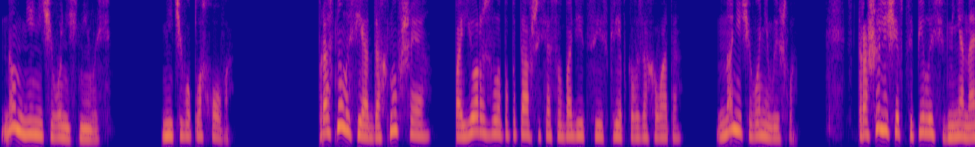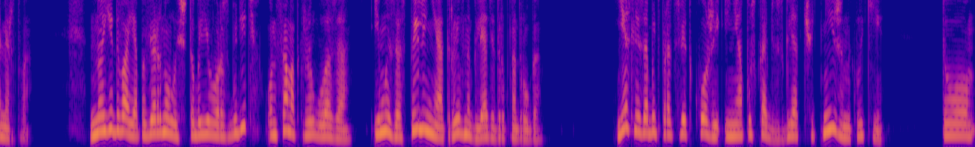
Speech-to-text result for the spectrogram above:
но мне ничего не снилось. Ничего плохого. Проснулась я отдохнувшая, поёрзала, попытавшись освободиться из крепкого захвата, но ничего не вышло. Страшилище вцепилось в меня намертво. Но едва я повернулась, чтобы его разбудить, он сам открыл глаза, и мы застыли, неотрывно глядя друг на друга. Если забыть про цвет кожи и не опускать взгляд чуть ниже на клыки, то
